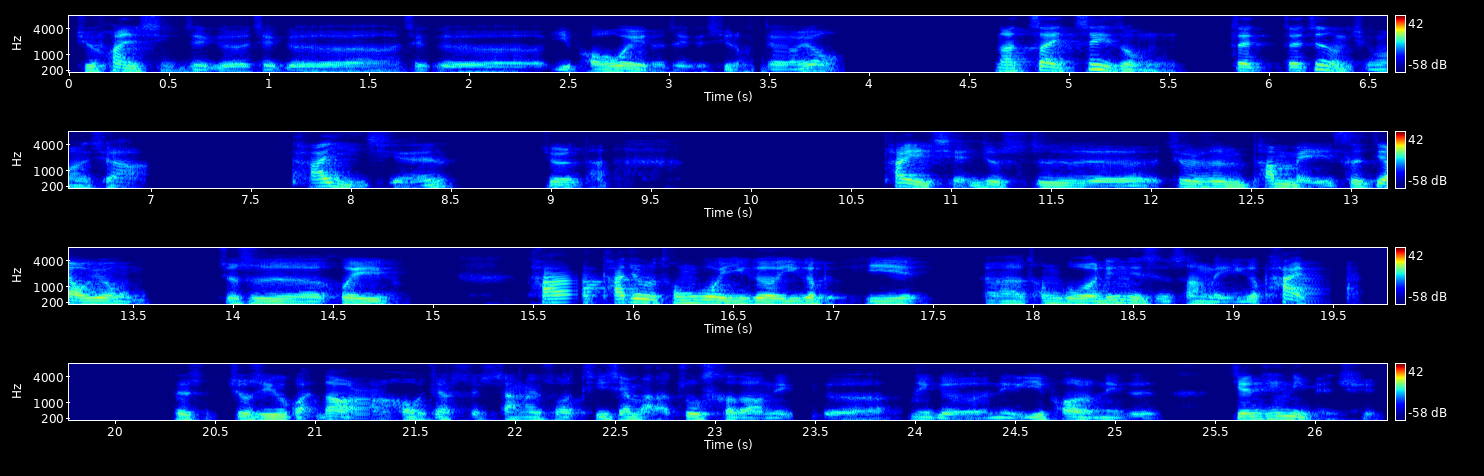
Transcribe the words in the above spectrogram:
去唤醒这个这个这个 e p o w a y 的这个系统调用。那在这种在在这种情况下，他以前就是他他以前就是就是他每一次调用就是会他他就是通过一个一个一呃通过 Linux 上的一个 pipe，就是就是一个管道，然后就是相当于说提前把它注册到那个那个那个 EPO 的那个监听里面去，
